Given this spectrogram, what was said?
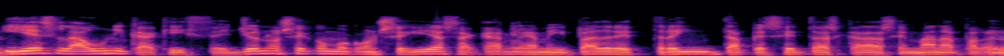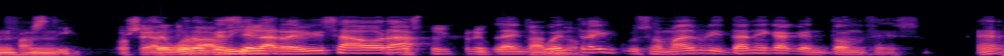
y es la única que hice. Yo no sé cómo conseguía sacarle a mi padre 30 pesetas cada semana para el fasting. O sea, Seguro que si la revisa ahora, la encuentra incluso más británica que entonces. ¿eh?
